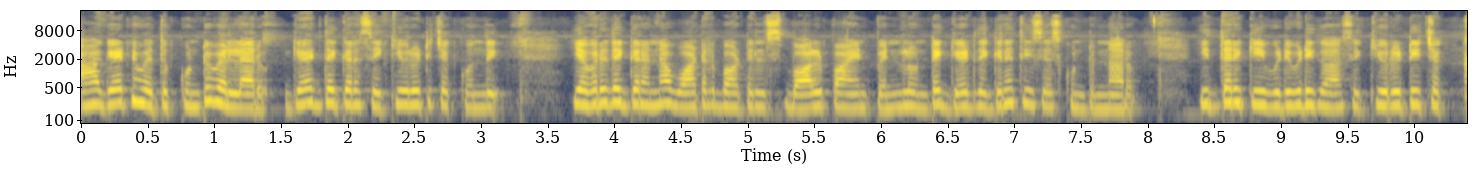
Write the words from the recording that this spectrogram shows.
ఆ గేట్ని వెతుక్కుంటూ వెళ్ళారు. గేట్ దగ్గర సెక్యూరిటీ చెక్ ఉంది. ఎవరి దగ్గరన్నా వాటర్ బాటిల్స్ బాల్ పాయింట్ పెన్నులు ఉంటే గేట్ దగ్గరే తీసేసుకుంటున్నారు. ఇద్దరికి విడివిడిగా సెక్యూరిటీ చెక్.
